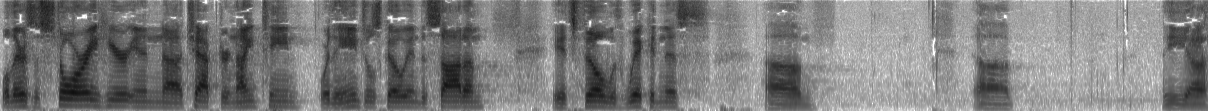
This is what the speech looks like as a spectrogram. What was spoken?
Well, there's a story here in uh, chapter 19 where the angels go into Sodom. It's filled with wickedness. Um, uh, the, uh,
